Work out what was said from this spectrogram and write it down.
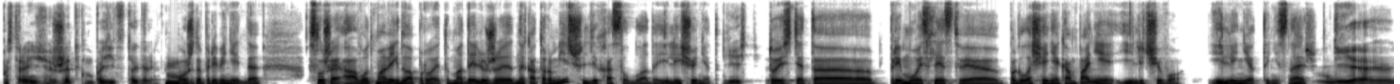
построения сюжета, композиции и так далее. Можно применить, да? Слушай, а вот Mavic 2 Pro – это модель уже, на котором есть шильдик Hasselblad или еще нет? Есть. То есть это прямое следствие поглощения компании или чего? Или нет, ты не знаешь? Я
